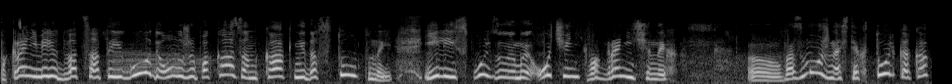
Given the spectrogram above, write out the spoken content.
По крайней мере, в 20-е годы он уже показан как недоступный или используемый очень в ограниченных э, возможностях только как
